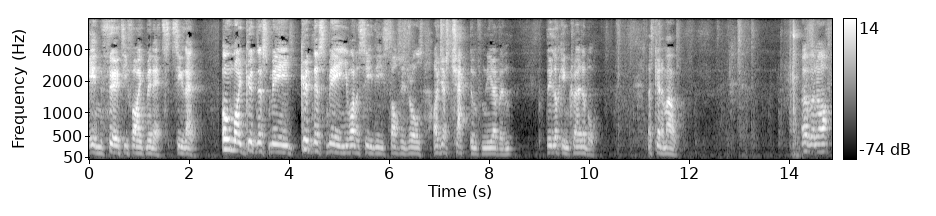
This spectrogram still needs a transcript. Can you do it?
In 35 minutes. See you then. Oh my goodness me, goodness me, you want to see these sausage rolls. I just checked them from the oven. They look incredible. Let's get them out. Oven off.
